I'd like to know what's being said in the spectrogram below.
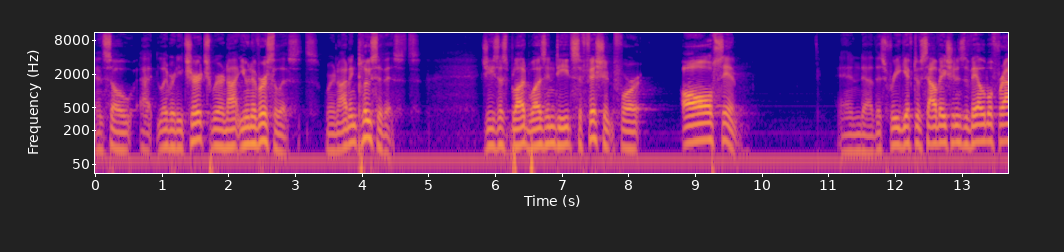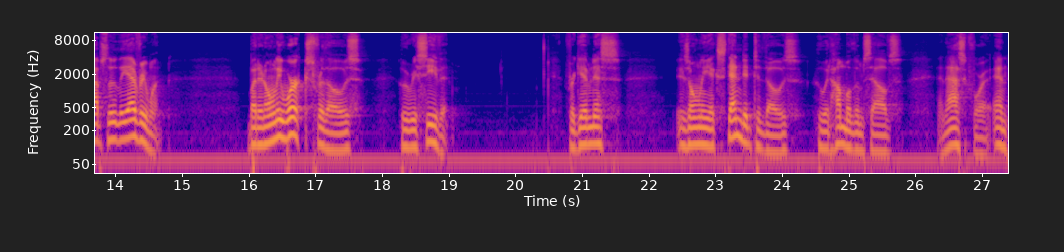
And so at Liberty Church, we're not universalists, we're not inclusivists. Jesus' blood was indeed sufficient for all sin. And uh, this free gift of salvation is available for absolutely everyone. But it only works for those who receive it. Forgiveness is only extended to those who would humble themselves and ask for it. And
